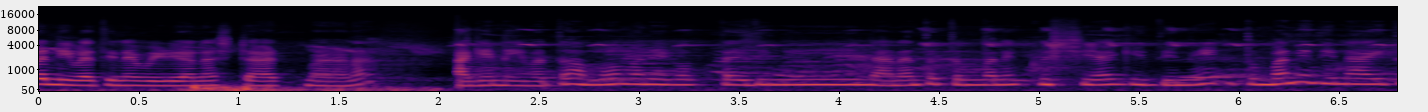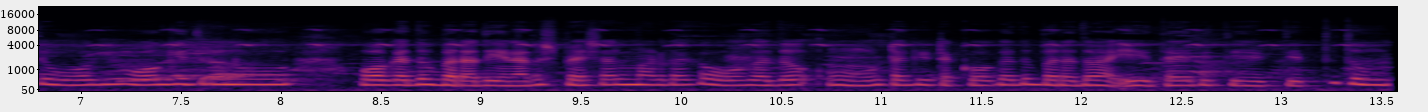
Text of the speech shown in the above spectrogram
ಬನ್ನಿ ಇವತ್ತಿನ ವೀಡಿಯೋನ ಸ್ಟಾರ್ಟ್ ಮಾಡೋಣ. ಹಾಗೆಯೇ ಇವತ್ತು ಅಮ್ಮ ಮನೆಗೆ ಹೋಗ್ತಾ ಇದ್ದೀನಿ. ನಾನಂತೂ ತುಂಬಾ ಖುಷಿಯಾಗಿದ್ದೀನಿ. ತುಂಬಾ ದಿನ ಆಯಿತು ಹೋಗಿ ಹೋಗಿದ್ರು ಹೋಗೋದು, ಬರೋದು. ಏನಾದರೂ ಸ್ಪೆಷಲ್ ಮಾಡಿದಾಗ ಹೋಗೋದು ಊಟ ಗೀಟಕ್ಕೆ ಹೋಗೋದು, ಬರೋದು ಇದೇ ರೀತಿ ಇರ್ತಿತ್ತು. ತುಂಬ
